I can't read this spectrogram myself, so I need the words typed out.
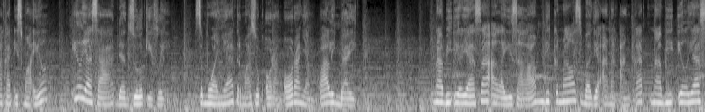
akan Ismail, Ilyasa dan Zulkifli. Semuanya termasuk orang-orang yang paling baik. Nabi Ilyasa alaihi salam dikenal sebagai anak angkat Nabi Ilyas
